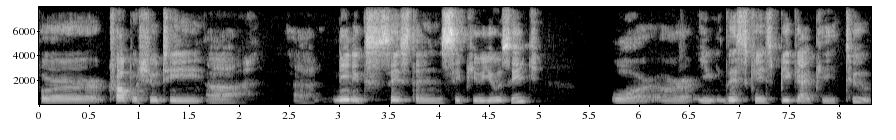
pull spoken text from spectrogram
for troubleshooting uh, uh, Linux system CPU usage, or, or in this case, Big IP2.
